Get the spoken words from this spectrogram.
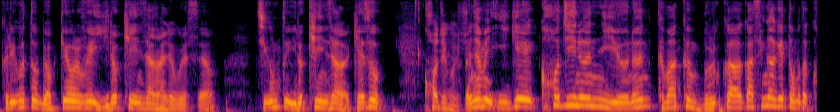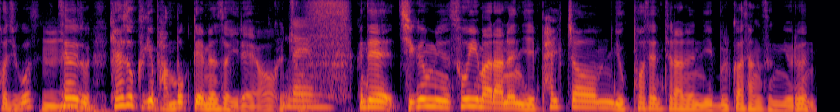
그리고 또 몇 개월 후에 이렇게 인상하려고 그랬어요. 지금 또 이렇게 인상을 계속 커지고 있죠. 왜냐하면 이게 커지는 이유는 그만큼 물가가 생각했던 것보다 커지고 음. 생각해도 계속 그게 반복되면서 이래요. 그렇죠. 네. 근데 지금 소위 말하는 이 8.6%라는 이 물가 상승률은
